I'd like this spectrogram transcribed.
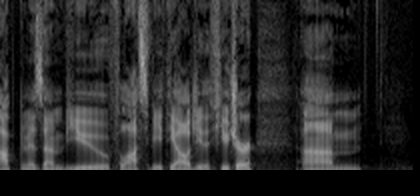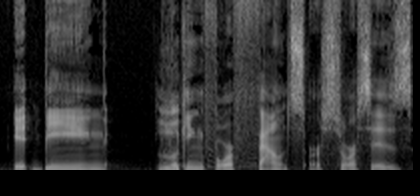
optimism view, philosophy, theology of the future? Um, it being looking for founts or sources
